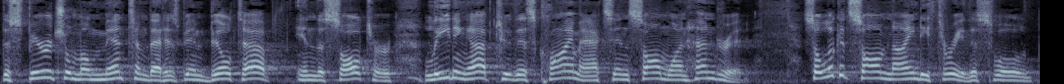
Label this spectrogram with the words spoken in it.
the spiritual momentum that has been built up in the Psalter leading up to this climax in Psalm 100. So look at Psalm 93. This will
